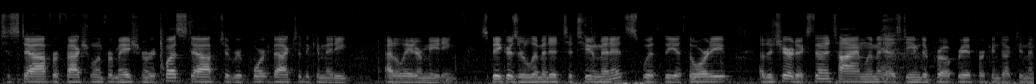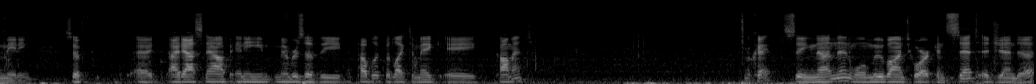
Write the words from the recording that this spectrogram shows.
to staff or factual information, or request staff to report back to the committee at a later meeting. Speakers are limited to two minutes with the authority of the chair to extend the time limit as deemed appropriate for conducting the meeting. So if, uh, I'd ask now if any members of the public would like to make a comment. Okay, seeing none then, we'll move on to our consent agenda.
